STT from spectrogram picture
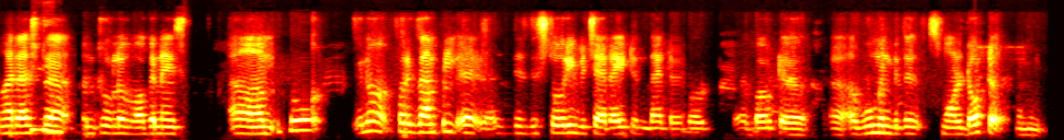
Maharashtra mm. Control of Organized um, so, you know, for example, uh, there's the story which I write in that about about a, a woman with a small daughter. I mean,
